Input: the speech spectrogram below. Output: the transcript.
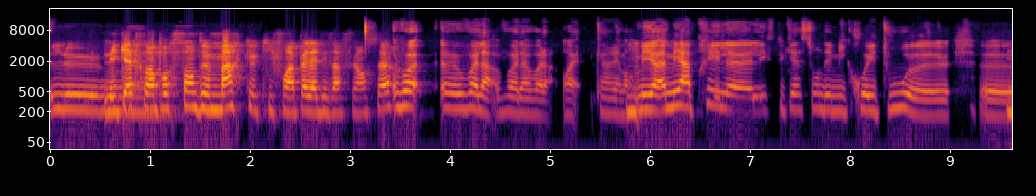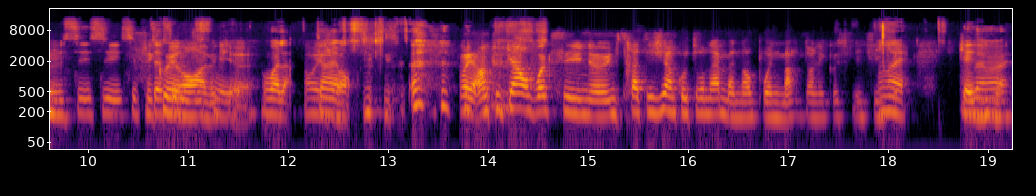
Le, Les 80% de marques qui font appel à des influenceurs. Ouais, euh, voilà, voilà, voilà, ouais, carrément. Mm. Mais, euh, mais après, le- l'explication des micros et tout, euh, euh, Mm. c'est c'est- c'est tout C'est à fait cohérent logique, avec. mais euh, voilà, je carrément. Ouais, en tout cas, on voit que c'est une, une stratégie incontournable maintenant pour une marque dans les cosmétiques, Ouais, quasiment. bah ouais.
